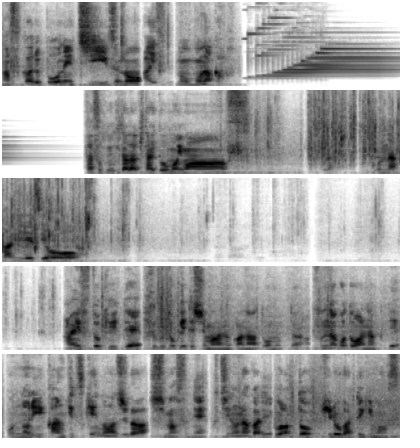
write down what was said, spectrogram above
マスカルポーネチーズのアイスのモナカ。早速いただきたいと思います。こんな感じですよ。アイスと聞いてすぐ溶けてしまうのかなと思ったら、そんなことはなくて、ほんのり柑橘系の味がしますね。口の中でふわっと広がってきます。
